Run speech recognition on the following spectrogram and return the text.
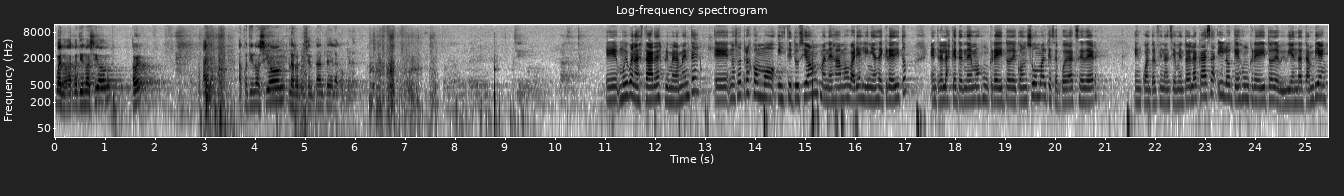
Bueno, a continuación, a ver, allá. A continuación, la representante de la cooperativa. Eh, muy buenas tardes, primeramente. Eh, nosotros como institución manejamos varias líneas de crédito, entre las que tenemos un crédito de consumo al que se puede acceder en cuanto al financiamiento de la casa y lo que es un crédito de vivienda también.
